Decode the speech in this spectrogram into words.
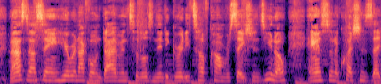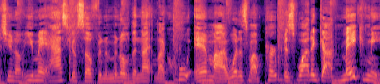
And that's not saying here we're not going to dive into those nitty gritty tough conversations, you know, answering the questions that, you know, you may ask yourself in the middle of the night, like, who am I? What is my purpose? Why did God make me?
